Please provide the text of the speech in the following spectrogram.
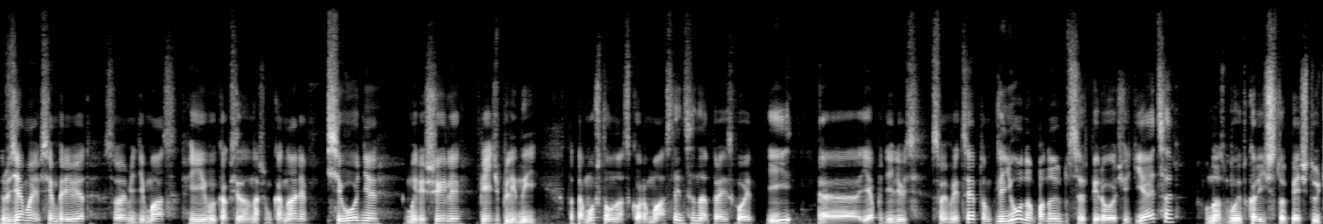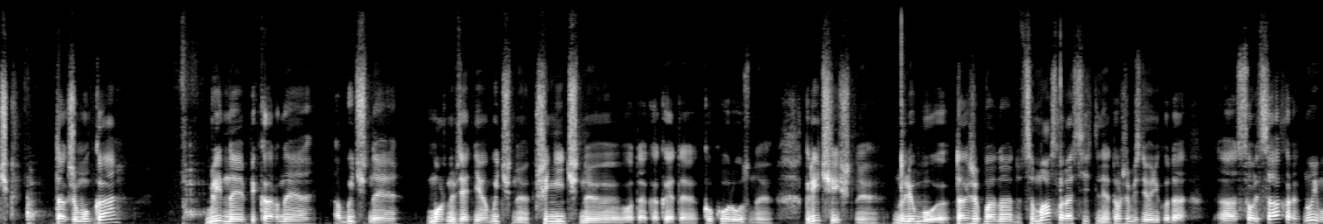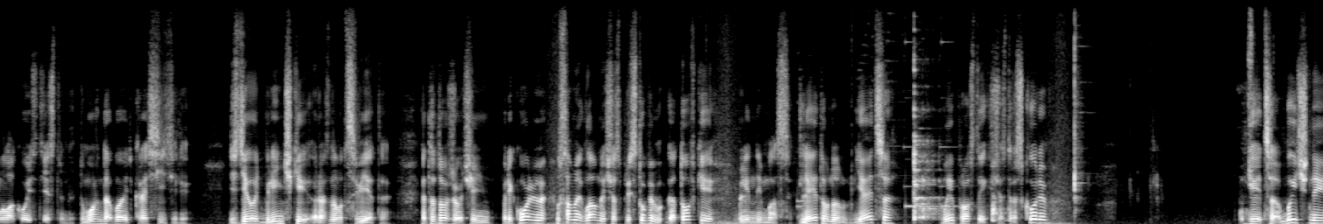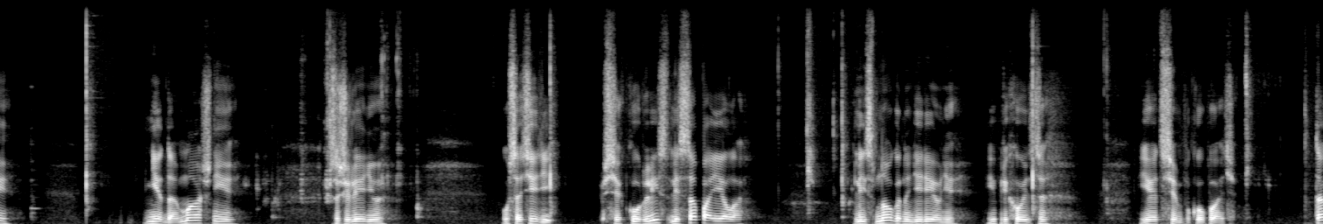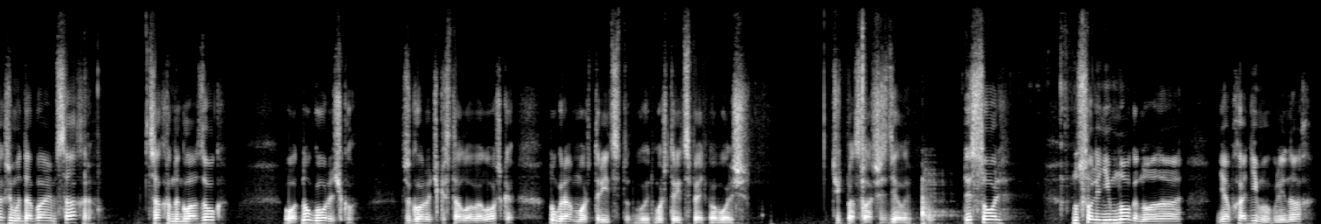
Друзья мои, всем привет! С вами Димас и вы, как всегда, на нашем канале. Сегодня мы решили печь блины, потому что у нас скоро масленица происходит и э, я поделюсь своим рецептом. Для него нам понадобится в первую очередь яйца. У нас будет количество 5 штучек. Также мука, блинная, пекарная, обычная, можно взять необычную, пшеничную, вот так как это, кукурузную, гречишную, ну любую. Также понадобится масло растительное, тоже без него никуда. А, соль, сахар, ну и молоко, естественно. Можно добавить красители. Сделать блинчики разного цвета. Это тоже очень прикольно. Но самое главное, сейчас приступим к готовке блинной массы. Для этого нам яйца. Мы просто их сейчас расколем. Яйца обычные, не домашние. К сожалению, у соседей всех кур лис, лиса поела. Лис много на деревне. И приходится яйца всем покупать. Также мы добавим сахар. Сахар на глазок. Вот, ну горочку. С горочкой столовая ложка. Ну грамм может 30 тут будет. Может 35 побольше. Чуть послаще сделаем. И соль. Ну соли немного, но она необходимо в блинах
